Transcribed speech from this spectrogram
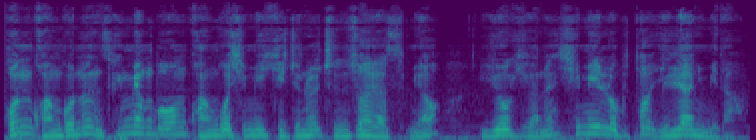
본 광고는 생명보험 광고심의 기준을 준수하였으며 유효기간은 심의일로부터 1년입니다.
